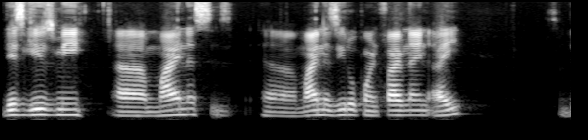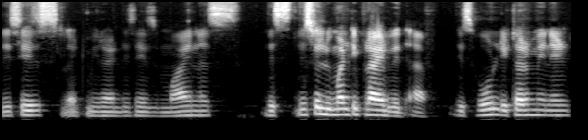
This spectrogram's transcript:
This gives me uh, minus, uh, minus 0 0.59i. So this is, let me write this is minus, this, this will be multiplied with f. This whole determinant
